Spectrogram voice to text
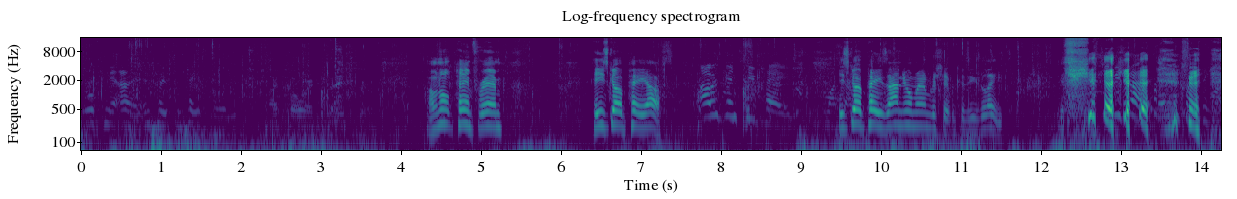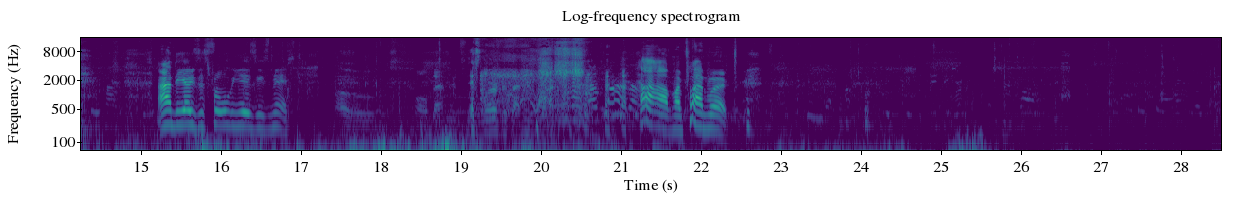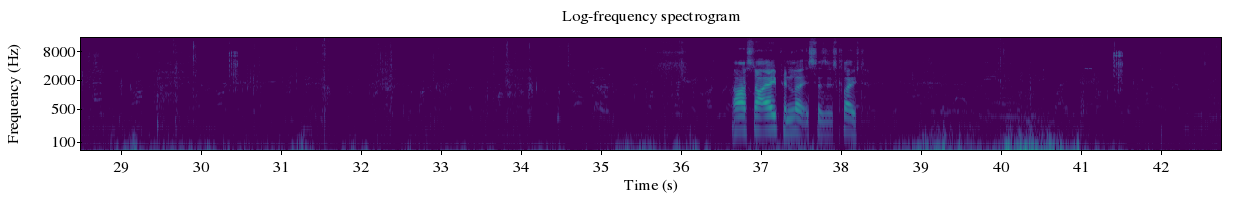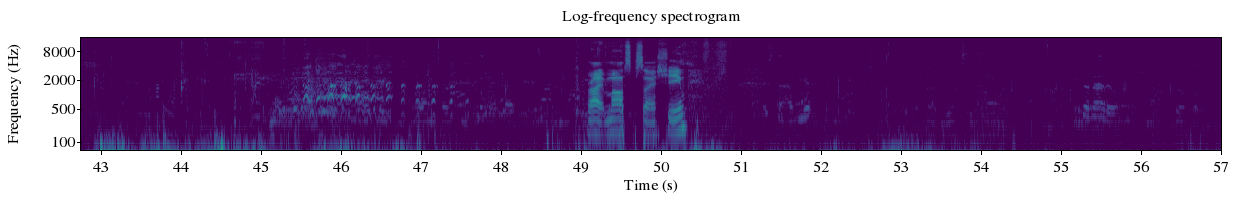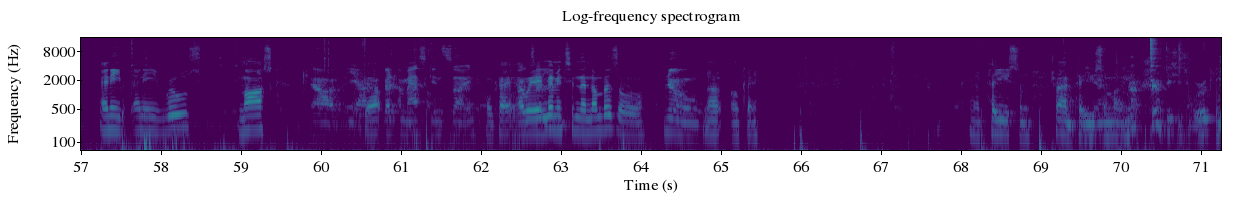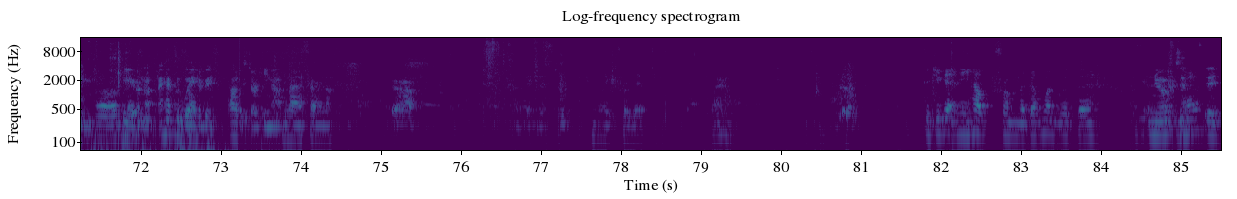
You're walking it out and hoping he pays for you. I've already paid for I'm not paying for him. He's got to pay us. I was going to pay. for He's myself. got to pay his annual membership because he's late. To fair, it's only something like and he owes us for all the years he's missed. Oh, well then it's not worth it anymore. That's not how that Ha! My plan worked. Oh, it's not open. Look, it says it's closed. Right, masks, I assume. Any any rules? Mask. Uh, yeah, Yeah. but a mask inside. Okay. Are we limiting the numbers or No. no? Okay. Can I pay you some? Try and pay you some money. I'm not sure if this is working Oh, okay. here or not. I have to wait a bit. Oh, It's starting up. No, fair enough. Are. I'll take this through. Wait for a bit. Wow. Did you get any help from the government with the? No, so No? uh, uh,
